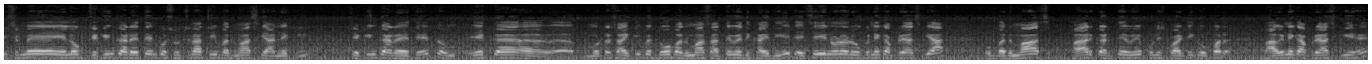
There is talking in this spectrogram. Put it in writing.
इसमें ये लोग चेकिंग कर रहे थे, इनको सूचना थी बदमाश के आने की। चेकिंग कर रहे थे तो एक मोटरसाइकिल पे दो बदमाश आते हुए दिखाई दिए। जैसे ही इन्होंने रोकने का प्रयास किया, वो बदमाश फायर करते हुए पुलिस पार्टी के ऊपर भागने का प्रयास किए हैं।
